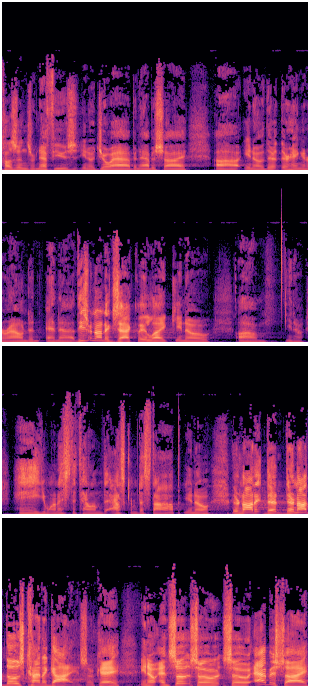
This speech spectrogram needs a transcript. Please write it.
cousins or nephews, you know, Joab and Abishai, uh, you know, they're, they're hanging around. And, and uh, these are not exactly like, you know, um, you know, hey, you want us to tell him to ask him to stop? You know, they're not, they're, they're not those kind of guys, okay? You know, and so, so, so Abishai,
